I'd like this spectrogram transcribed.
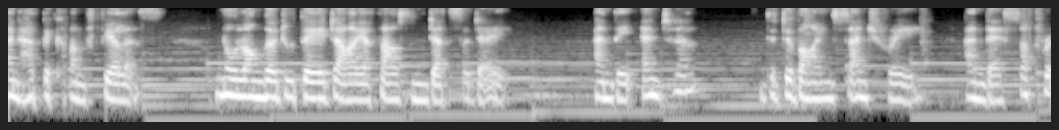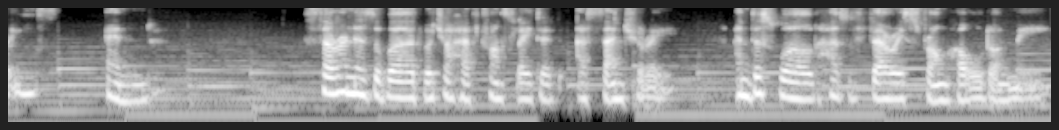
and have become fearless. No longer do they die a thousand deaths a day, and they enter the divine sanctuary and their sufferings end. Saran is a word which I have translated as sanctuary, and this world has a very strong hold on me.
